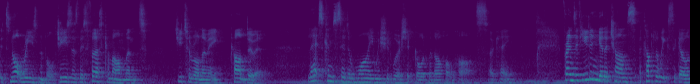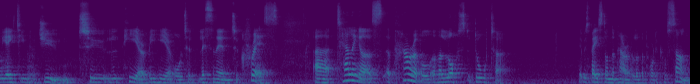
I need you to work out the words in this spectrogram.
it's not reasonable. Jesus, this first commandment, Deuteronomy, can't do it. Let's consider why we should worship God with our whole hearts, okay? Friends, if you didn't get a chance a couple of weeks ago on the 18th of June to hear, be here, or to listen in to Chris uh, telling us a parable of a lost daughter it was based on the parable of the prodigal son.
